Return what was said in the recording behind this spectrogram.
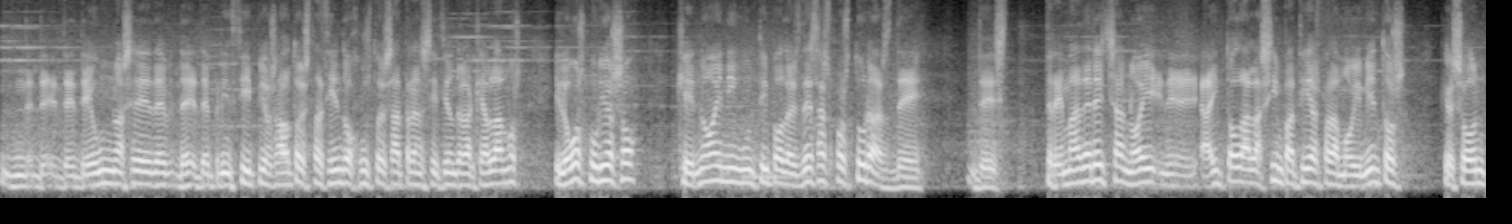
de, una serie de, principios a otros, está haciendo justo esa transición de la que hablamos. Y luego es curioso que no hay ningún tipo, desde esas posturas de, extrema derecha, no hay, eh, hay todas las simpatías para movimientos que son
